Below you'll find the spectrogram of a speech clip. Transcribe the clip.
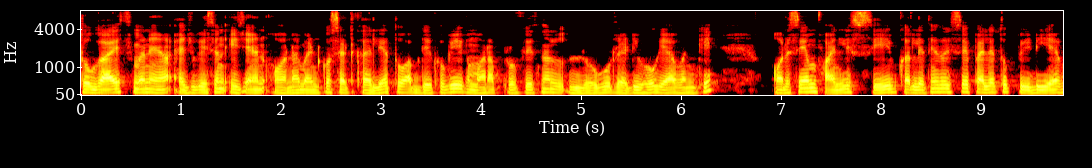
तो गाइस मैंने यहाँ एजुकेशन इज़ एन ऑर्नामेंट को सेट कर लिया। तो आप देखोगे एक हमारा प्रोफेशनल लोगो रेडी हो गया बन के और इसे हम फाइनली सेव कर लेते हैं। तो इससे पहले तो पीडीएफ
